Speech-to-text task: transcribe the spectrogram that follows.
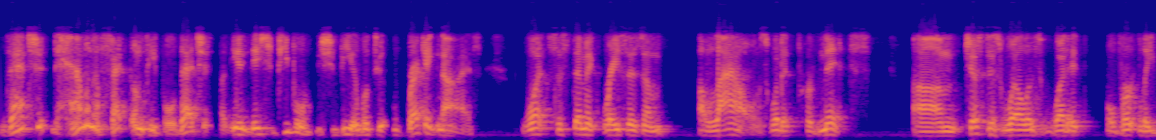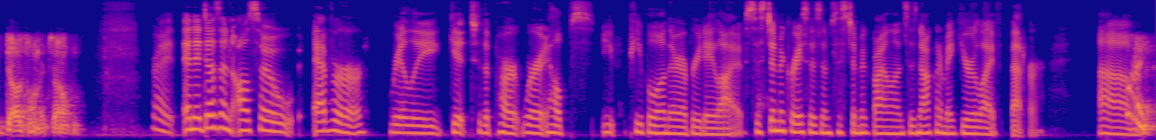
That should have an effect on people. That should should people should be able to recognize what systemic racism allows, what it permits, um, just as well as what it overtly does on its own. Right. And it doesn't also ever really get to the part where it helps people in their everyday lives. Systemic racism, systemic violence is not going to make your life better. Um, right.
